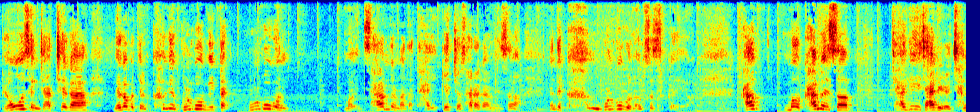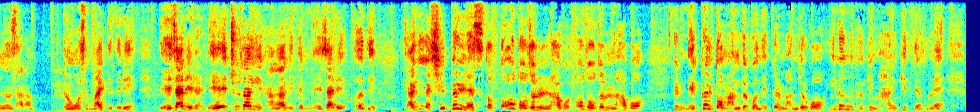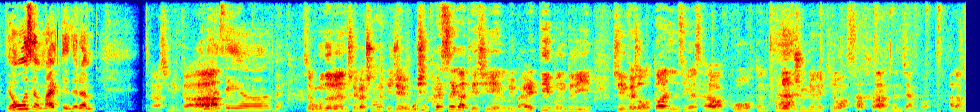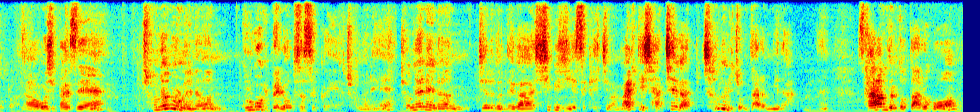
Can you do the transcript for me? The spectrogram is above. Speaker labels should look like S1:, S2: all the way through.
S1: 병원생 자체가 내가 볼 때는 크게 굴곡이 있다. 굴곡은 뭐 사람들마다 다 있겠죠 살아가면서. 근데 큰 굴곡은 없었을 거예요. 가, 뭐 가면서 자기 자리를 찾는 사람. 병호성 말띠들이 내 자리를 내 주장이 강하기 때문에 내 자리 어디 자기가 실패를 했어도 또 도전을 하고 또 도전을 하고 그리고 내 걸 또 만들고 내 걸 만들고 이런 그게 많기 때문에 병호성 말띠들은
S2: 안녕하십니까?
S1: 안녕하세요.
S2: 네. 이제 오늘은 저희가 청, 이제 58세가 되신 우리 말띠 분들이 지금까지 어떠한 인생을 살아왔고 어떤 초년
S1: 아.
S2: 중년의 길을 와- 사- 살아왔는지 한번 알아보도록
S1: 아,
S2: 하겠습니다.
S1: 58세. 초년운에는 굴곡이 별로 없었을 거예요. 초년에. 초년에는 저래도 내가 12지에서 했지만 말띠 자체가 천운이 좀 다릅니다. 예? 사람들도 다르고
